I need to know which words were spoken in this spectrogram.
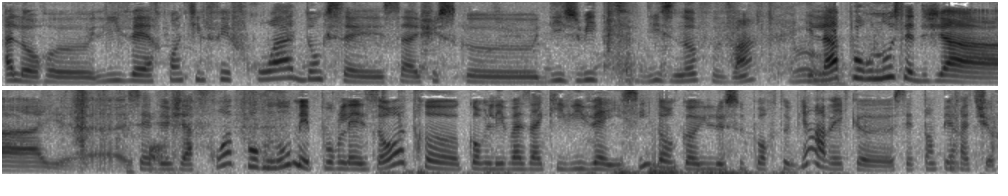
Alors, euh, l'hiver, quand il fait froid, donc c'est ça jusque 18, 19, 20. Et là, pour nous, c'est déjà, euh, C'est déjà froid pour nous, mais pour les autres, euh, comme les Vasas qui vivaient ici, donc ils le supportent bien avec cette température.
